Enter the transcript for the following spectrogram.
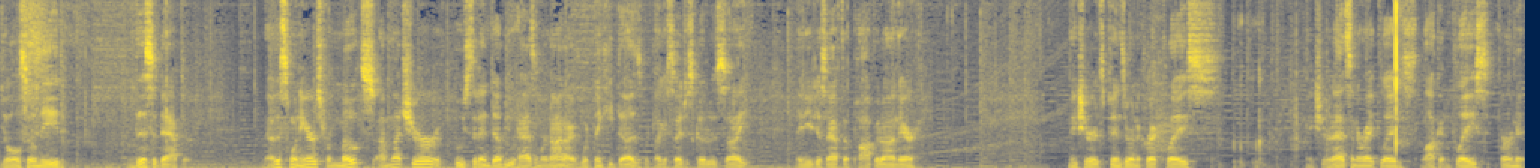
you'll also need this adapter. Now this one here is from Moates. I'm not sure if Boosted NW has them or not. I would think he does, but like I said, just go to his site and you just have to pop it on there. Make sure its pins are in the correct place. Make sure that's in the right place. Lock it in place, burn it,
